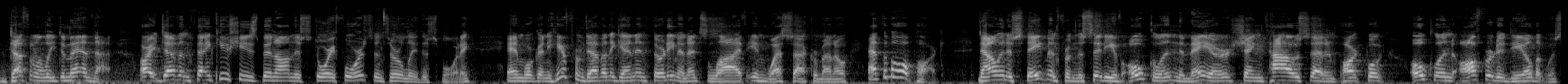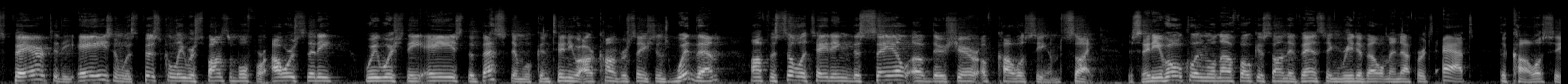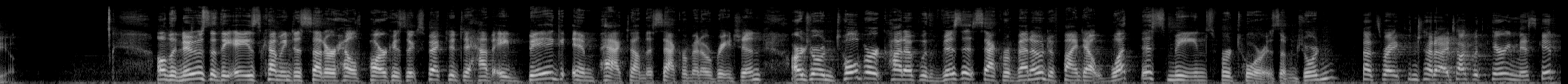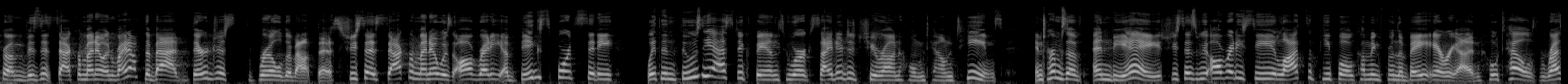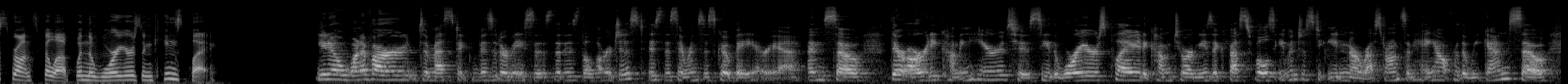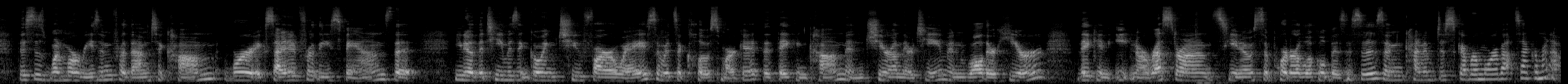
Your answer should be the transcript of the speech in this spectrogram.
definitely demand that. All right, Devin, thank you. She's been on this story for us since early this morning. And we're going to hear from Devin again in 30 minutes live in West Sacramento at the ballpark. Now, in a statement from the city of Oakland, the mayor, Sheng Thao, said in part, quote, Oakland offered a deal that was fair to the A's and was fiscally responsible for our city. We wish the A's the best and will continue our conversations with them on facilitating the sale of their share of Coliseum site. The city of Oakland will now focus on advancing redevelopment efforts at the Coliseum. Well, the news of the A's coming to Sutter Health Park is expected to have a big impact on the Sacramento region. Our Jordan Tolbert caught up with Visit Sacramento to find out what this means for tourism. Jordan? That's right, Conchetta. I talked with Carrie Miskett from Visit Sacramento, and right off the bat, they're just thrilled about this. She says Sacramento is already a big sports city with enthusiastic fans who are excited to cheer on hometown teams. In terms of NBA, she says we already see lots of people coming from the Bay Area and hotels, restaurants fill up when the Warriors and Kings play. You know, one of our domestic visitor bases that is the largest is the San Francisco Bay Area. And so they're already coming here to see the Warriors play, to come to our music festivals, even just to eat in our restaurants and hang out for the weekend. So this is one more reason for them to come. We're excited for these fans that, you know, the team isn't going too far away. So it's a close market that they can come and cheer on their team. And while they're here, they can eat in our restaurants, you know, support our local businesses and kind of discover more about Sacramento.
